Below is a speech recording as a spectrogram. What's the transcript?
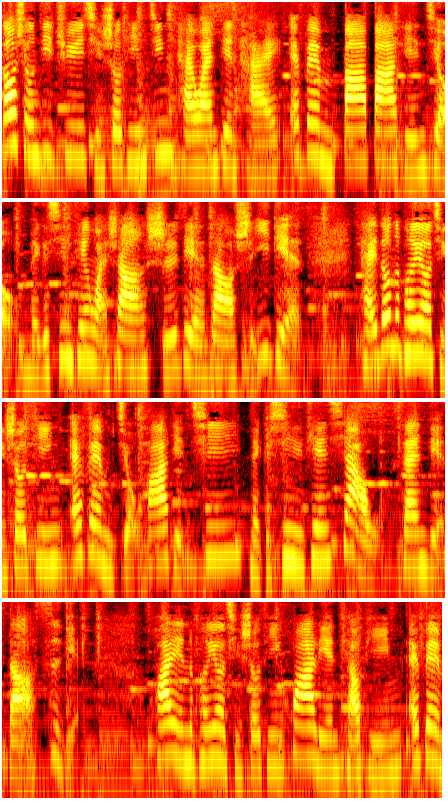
高雄地区，请收听金台湾电台 FM 八八点九，每个星期天晚上十点到十一点。台东的朋友，请收听 FM 九八点七，每个星期天下午三点到四点。花莲的朋友，请收听花莲调频 FM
